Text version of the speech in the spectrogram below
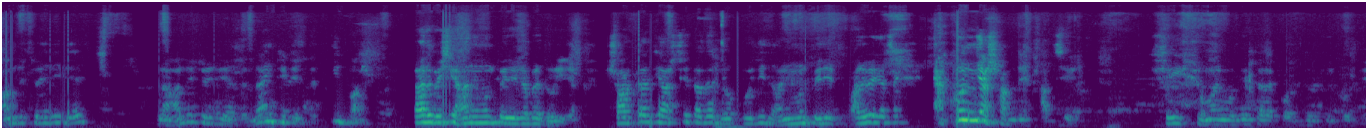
হান্ড্রেড টোয়েন্টি ডেজ না hundred twenty days ninety days then তিন মাস। তার বেশি হানিমুন পিরিয়ড আমরা ধরি না। সরকার যে আসছে, তাদের নব্বই দিন হানিমুন পিরিয়ড পার হয়ে গেছে। এখন যা সামনে আছে, সেই সময়ের মধ্যে তারা কতদূর কি করবে?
